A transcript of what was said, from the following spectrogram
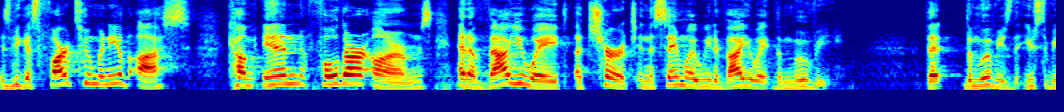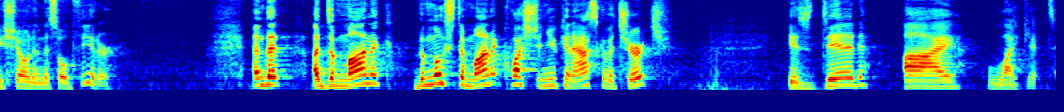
is because far too many of us come in, fold our arms, and evaluate a church in the same way we'd evaluate the movie that the movies that used to be shown in this old theater. And that a demonic, the most demonic question you can ask of a church is Did I like it.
